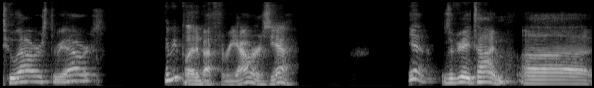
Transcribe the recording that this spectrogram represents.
two hours, three hours. I think we played about three hours. Yeah. Yeah, it was a great time. Uh,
